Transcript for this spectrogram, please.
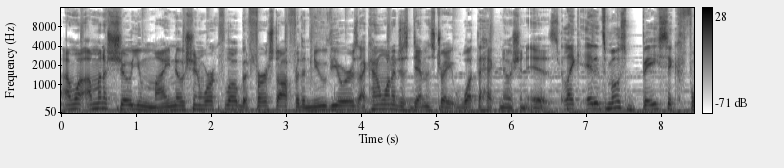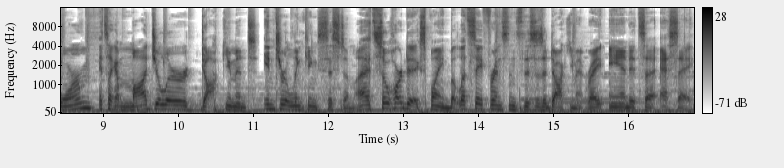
I I'm gonna show you my Notion workflow, but first off, for the new viewers, I kind of want to just demonstrate what the heck Notion is. Like, at its most basic form, it's like a modular document interlinking system. Uh, it's so hard to explain, but let's say, for instance, this is a document, right? And it's an essay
